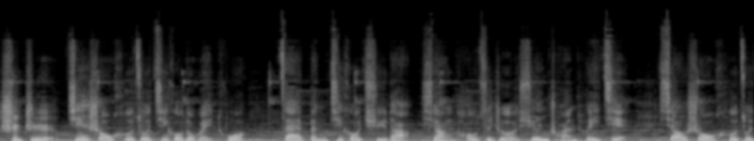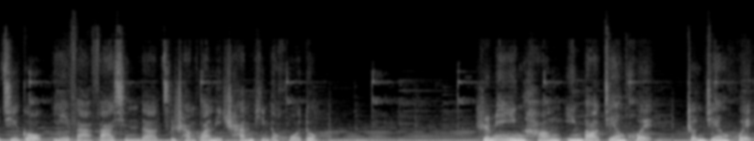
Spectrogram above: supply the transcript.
是指接受合作机构的委托。在本机构渠道向投资者宣传推介、销售合作机构依法发行的资产管理产品的活动。人民银行银保监会、证监会、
